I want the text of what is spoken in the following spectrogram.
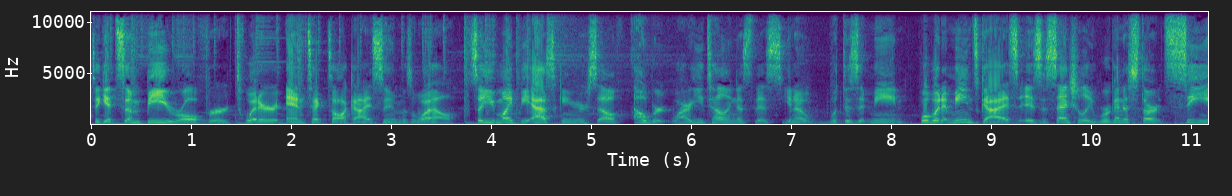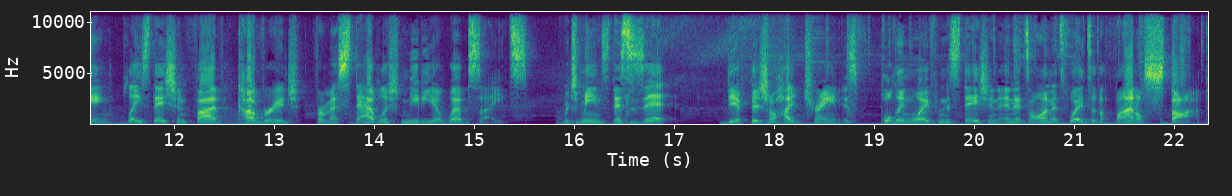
to get some B-roll for Twitter and TikTok, I assume, as well. So you might be asking yourself, Albert, why are you telling us this? You know, what does it mean? Well, what it means, guys, is essentially we're to start seeing PlayStation 5 coverage from established media websites, which means this is it. The official hype train is pulling away from the station and it's on its way to the final stop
